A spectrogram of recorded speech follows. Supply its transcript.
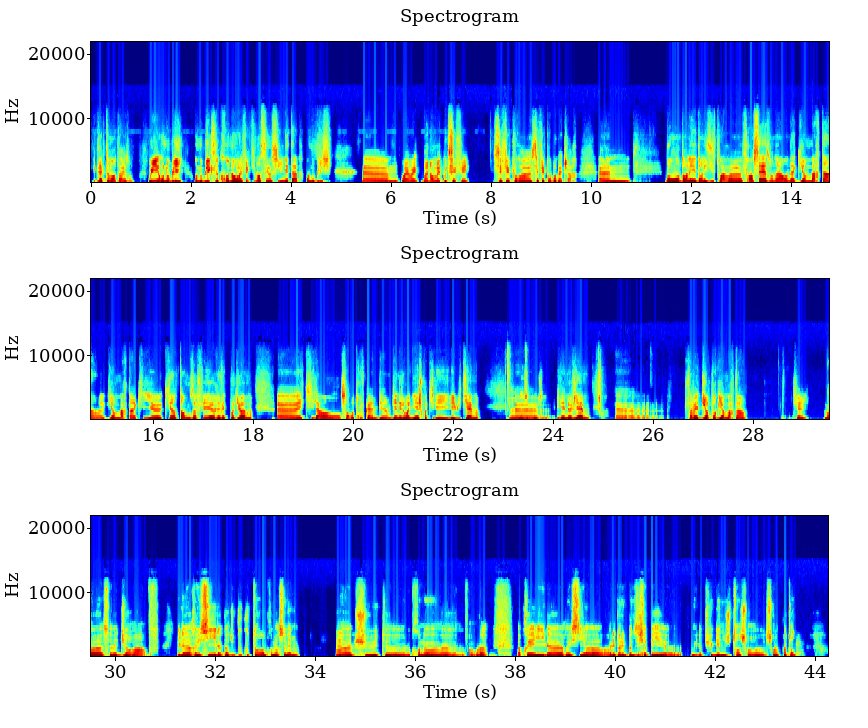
Exactement, t'as raison. Oui, on oublie, on oublie que le chrono, effectivement, c'est aussi une étape. On oublie. Euh, ouais, ouais. Bah non, mais écoute, c'est fait. C'est fait pour euh, c'est fait pour Bogachar. Euh, bon, dans les dans les histoires euh, françaises, on a on a Guillaume Martin, Guillaume Martin qui qui un temps nous a fait rêver de podium et qui là on s'en retrouve quand même bien bien éloigné. Je crois qu'il est il est huitième. Il est neuvième. ça va être dur pour Guillaume Martin, Thierry. Ouais, ça va être dur. Ben, il a réussi, il a perdu beaucoup de temps en première semaine. Mmh. chute, euh, le chrono, euh, enfin voilà. Après, il a réussi à aller dans les bonnes échappées euh, où il a pu gagner du temps sur sur le peloton.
